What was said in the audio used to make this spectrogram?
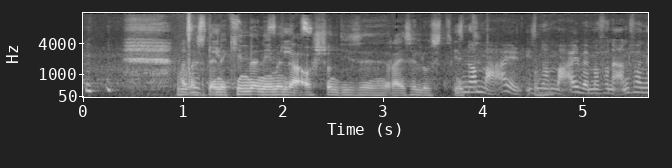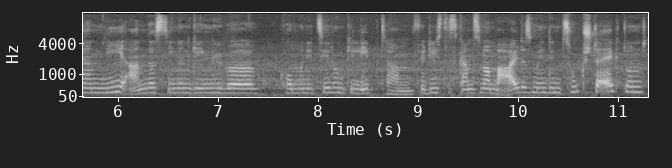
Also, also deine geht, Kinder nehmen da auch schon diese Reiselust mit? Ist normal, ist mhm. normal, weil wir von Anfang an nie anders ihnen gegenüber kommuniziert und gelebt haben. Für die ist das ganz normal, dass man in den Zug steigt und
